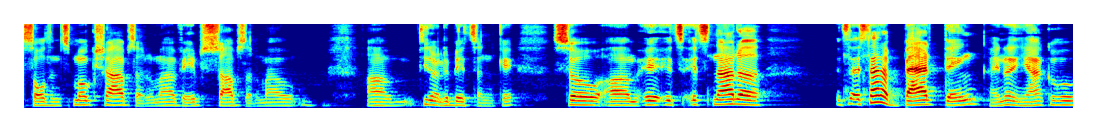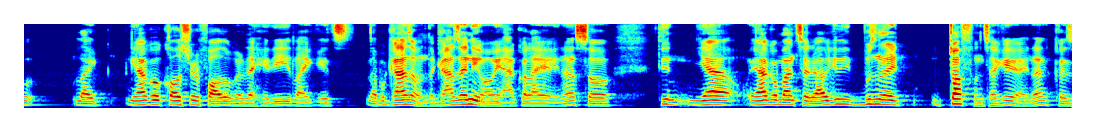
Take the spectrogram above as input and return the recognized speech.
sold in smoke सप्सहरूमा भेप सप्सहरूमा तिनीहरूले बेच्छन् के so it's it's not a it's it's not a bad thing होइन? यहाँको लाइक यहाँको कल्चर फलो गर्दाखेरि लाइक इट्स अब गाँजा भन्दा गाँजा नै हो यहाँको लागि होइन? सो त्यो यहाँ यहाँको मान्छेहरू अलिकति बुझ्नलाई टफ हुन्छ कि होइन बिकज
